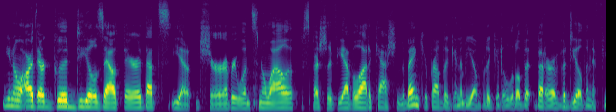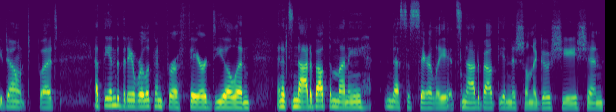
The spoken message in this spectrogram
you know, are there good deals out there? That's yeah, sure. Every once in a while, if, especially if you have a lot of cash in the bank, you're probably going to be able to get a little bit better of a deal than if you don't. But at the end of the day, we're looking for a fair deal, and and it's not about the money necessarily. It's not about the initial negotiation.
